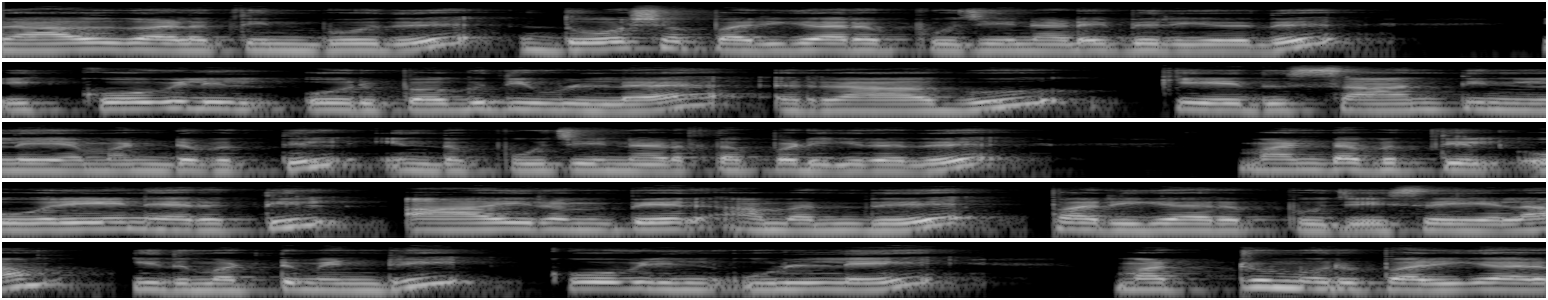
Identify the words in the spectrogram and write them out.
ராகு காலத்தின் போது தோஷ பரிகார பூஜை நடைபெறுகிறது. இக்கோவிலில் ஒரு பகுதி உள்ள ராகு கேது சாந்தி நிலைய மண்டபத்தில் இந்த பூஜை நடத்தப்படுகிறது. மண்டபத்தில் ஒரே நேரத்தில் ஆயிரம் பேர் அமர்ந்து பரிகார பூஜை செய்யலாம். இது மட்டுமின்றி கோவிலின் உள்ளே மற்றும் ஒரு பரிகார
